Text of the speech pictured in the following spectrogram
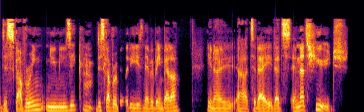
discovering new music, Mm. discoverability has never been better. You know, uh, today that's, and that's huge.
